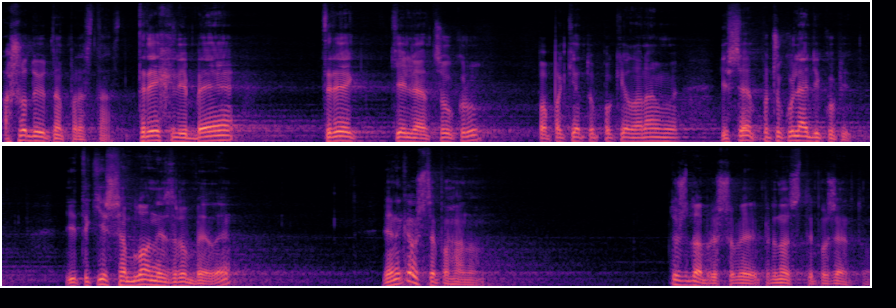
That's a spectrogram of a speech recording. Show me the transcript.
А що дають на парастас? Три хліби, три кіля цукру по пакету по кілограму і ще по чоколяді купіть. І такі шаблони зробили. Я не кажу, що це погано. Дуже добре, що ви приносите пожертву.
